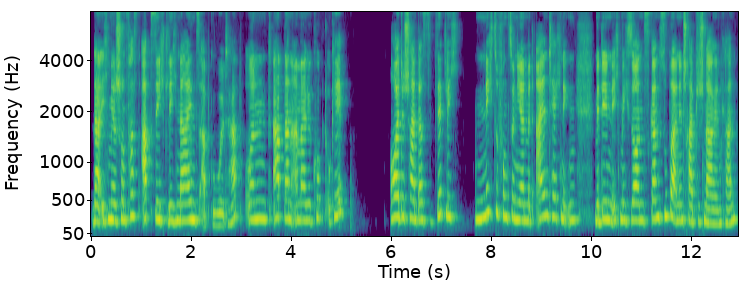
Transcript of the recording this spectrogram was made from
da ich mir schon fast absichtlich Neins abgeholt habe und habe dann einmal geguckt, okay, heute scheint das wirklich nicht zu funktionieren mit allen Techniken, mit denen ich mich sonst ganz super an den Schreibtisch nageln kann.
